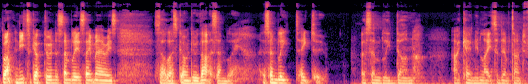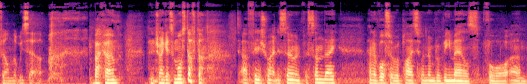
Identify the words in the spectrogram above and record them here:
but I need to go to an assembly at St Mary's. So let's go and do that assembly. Assembly take two. Assembly done. I came in late so I didn't have time to film that we set up. Back home, I'm to try and get some more stuff done. I've finished writing a sermon for Sunday and I've also replied to a number of emails for um,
